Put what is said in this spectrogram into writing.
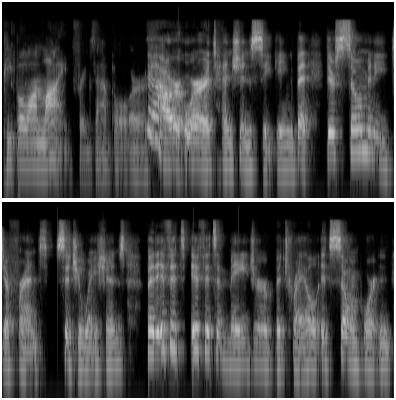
people online, for example, or yeah, or or attention seeking. But there's so many different situations. But if it's if it's a major betrayal, it's so important.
